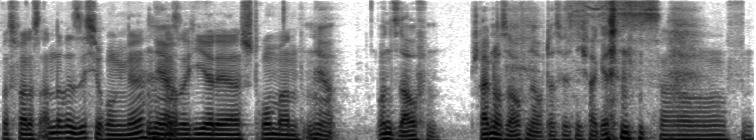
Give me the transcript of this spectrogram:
was war das andere? Sicherung, ne? Ja. Also hier der Strommann. Ja. Und saufen. Schreib noch saufen auf, dass wir es nicht vergessen. Saufen.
